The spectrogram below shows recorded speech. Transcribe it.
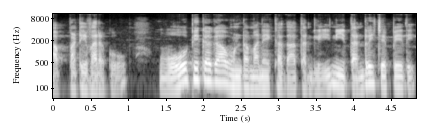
అప్పటి వరకు ఓపికగా ఉండమనే కదా తండ్రి నీ తండ్రి చెప్పేది.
